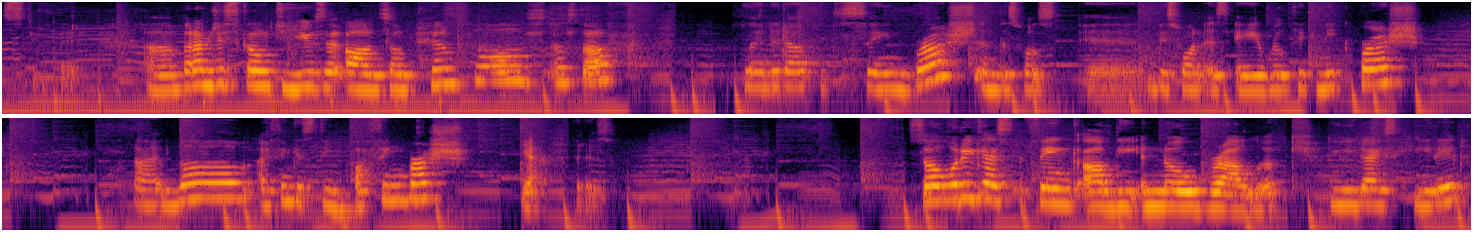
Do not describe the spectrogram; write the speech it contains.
stupid. Um, but I'm just going to use it on some pimples and stuff. Blend it out with the same brush and this was uh, this one is a Real Technique brush. I love, I think it's the buffing brush. Yeah, it is. So what do you guys think of the no brow look? Do you guys hate it?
